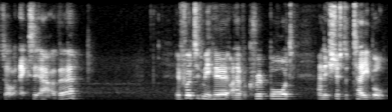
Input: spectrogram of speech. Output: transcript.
So I'll exit out of there. In front of me here I have a crib board and it's just a table.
